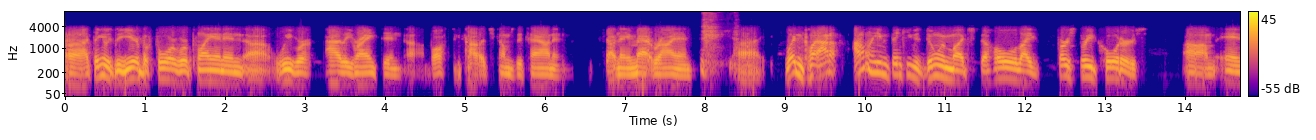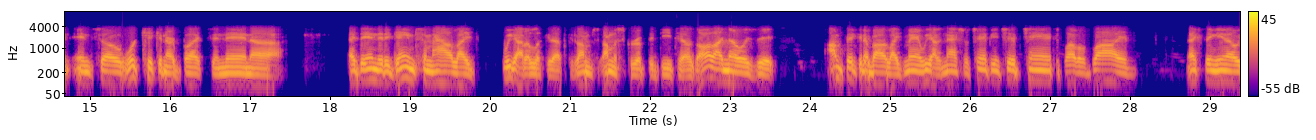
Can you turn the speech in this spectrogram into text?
uh, I think it was the year before we're playing, and uh, we were highly ranked, and uh, Boston College comes to town, and a guy named Matt Ryan yeah. uh, wasn't playing. I don't, I don't even think he was doing much the whole like first three quarters, um, and and so we're kicking our butts, and then uh, at the end of the game, somehow like we got to look it up because I'm I'm gonna screw up the details. All I know is that I'm thinking about like, man, we got a national championship chance, blah blah blah, and next thing you know,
